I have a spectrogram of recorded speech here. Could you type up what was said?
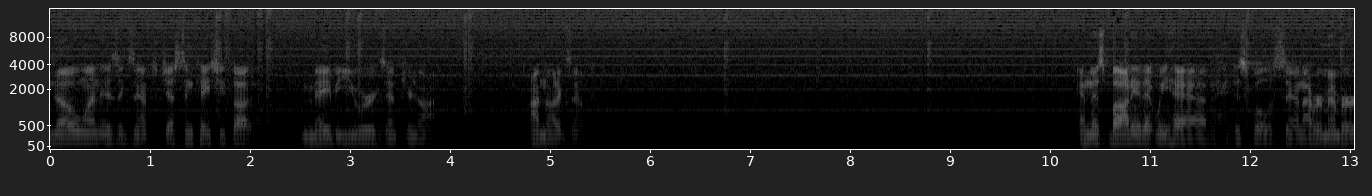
No one is exempt. Just in case you thought maybe you were exempt, you're not. I'm not exempt. And this body that we have is full of sin. I remember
